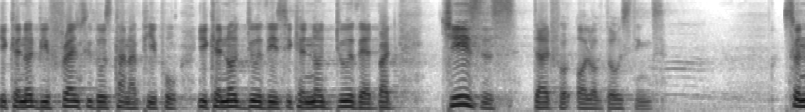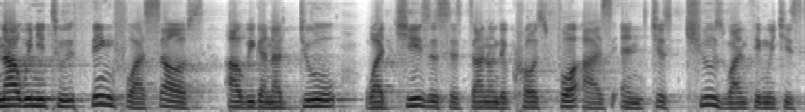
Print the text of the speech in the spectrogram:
you cannot be friends with those kind of people, you cannot do this, you cannot do that. But Jesus died for all of those things. So now we need to think for ourselves are we going to do what Jesus has done on the cross for us and just choose one thing, which is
